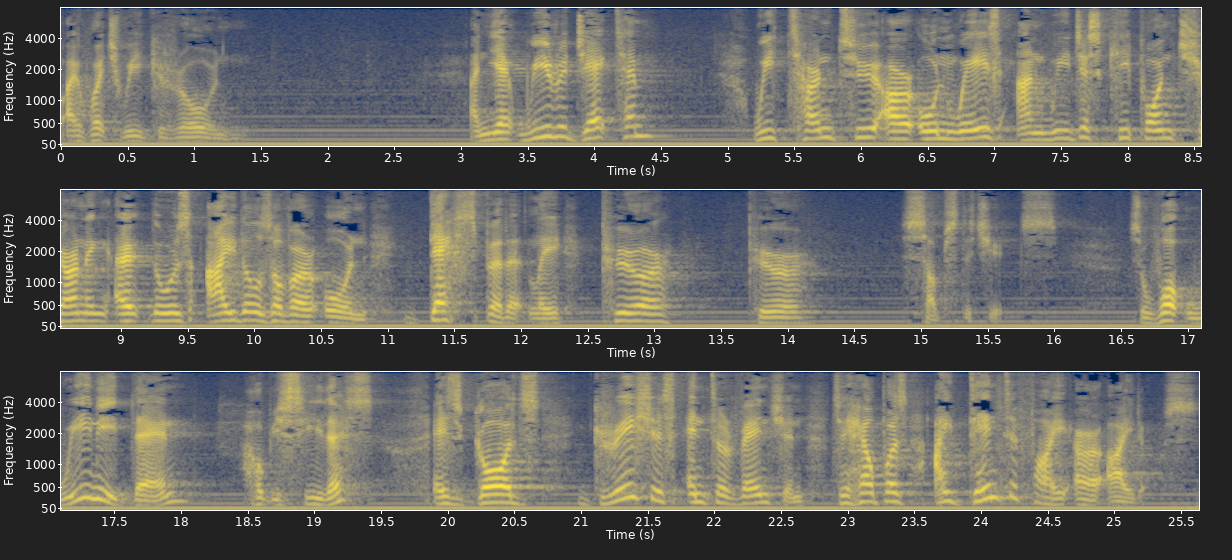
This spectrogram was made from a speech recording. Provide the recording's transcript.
by which we groan. And yet we reject him. We turn to our own ways and we just keep on churning out those idols of our own, desperately poor, poor substitutes. So, what we need then, I hope you see this, is God's gracious intervention to help us identify our idols,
